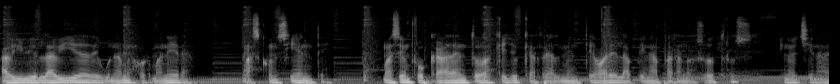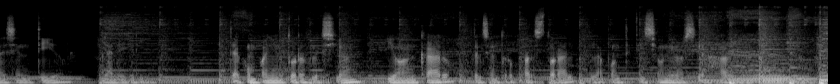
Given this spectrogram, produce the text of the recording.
a vivir la vida de una mejor manera, más consciente, más enfocada en todo aquello que realmente vale la pena para nosotros y nos llena de sentido y alegría. Te acompaño en tu reflexión, Iván Caro, del Centro Pastoral de la Pontificia Universidad Javier.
